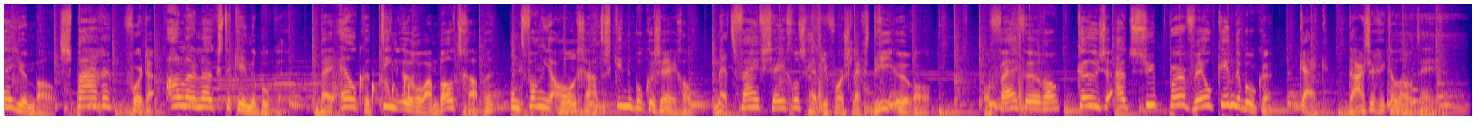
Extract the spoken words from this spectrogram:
bij Jumbo. Sparen voor de allerleukste kinderboeken. Bij elke 10 euro aan boodschappen ontvang je al een gratis kinderboekenzegel. Met 5 zegels heb je voor slechts 3 euro. Of 5 euro, keuze uit superveel kinderboeken. Kijk, daar zeg ik hallo tegen.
